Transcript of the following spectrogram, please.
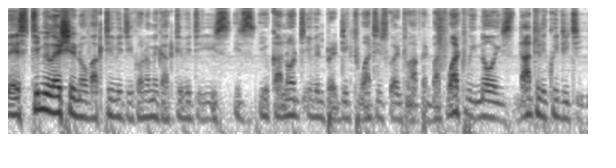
The stimulation of activity, economic activity, is, is you cannot even predict what is going to happen. But what we know is that liquidity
